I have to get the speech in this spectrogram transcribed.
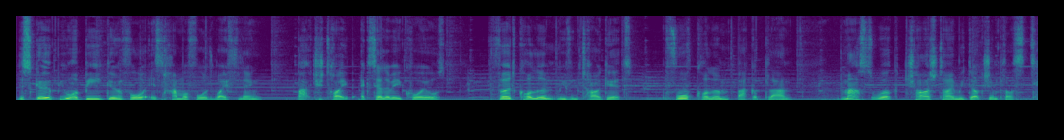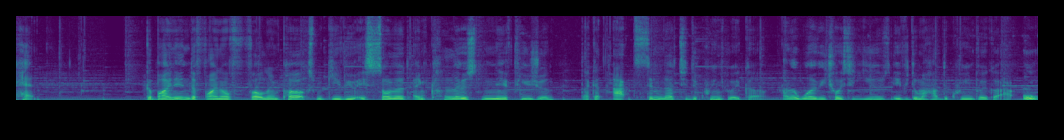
The scope you want to be going for is hammer forged rifling, battery type accelerate coils, third column moving target, fourth column backup plan, masterwork charge time reduction plus 10. Combining the final following perks will give you a solid and close to near fusion that can act similar to the Queenbreaker and a worthy choice to use if you don't have the Queenbreaker at all.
